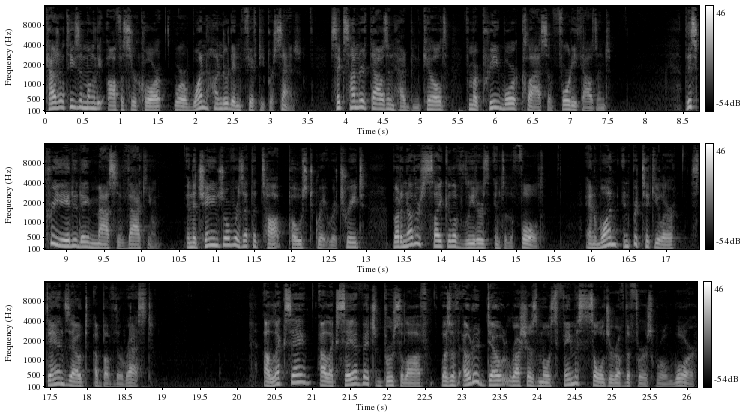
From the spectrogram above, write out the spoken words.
Casualties among the officer corps were 150%. 600,000 had been killed from a pre war class of 40,000. This created a massive vacuum, and the changeovers at the top post Great Retreat brought another cycle of leaders into the fold and one in particular stands out above the rest. Alexei Alexeyevich Brusilov was without a doubt Russia's most famous soldier of the First World War.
